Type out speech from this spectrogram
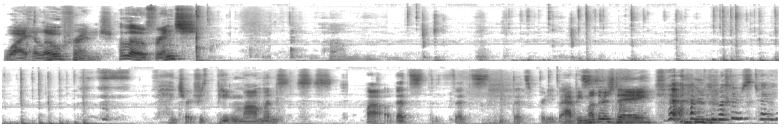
Why, hello, Fringe. Hello, Fringe. Um, man, George is beating mom on. s- s- Wow, that's that's that's pretty bad. Happy Mother's Day. Yeah, Happy Mother's Day.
